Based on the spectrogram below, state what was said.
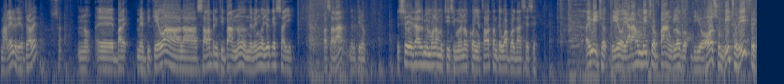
Vale, le di otra vez no, eh, vale Me piqueo a la sala principal, ¿no? Donde vengo yo, que es allí ¿Pasará? Del tirón Ese dash me mola muchísimo, ¿eh? No, coño, está bastante guapo el dash ese Hay bicho, tío, y ahora es un bicho punk, loco Dios, un bicho, dice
